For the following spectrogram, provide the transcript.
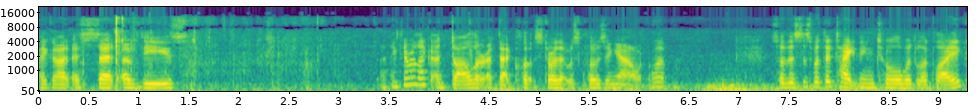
I got a set of these I think they were like a dollar at that store that was closing out. What? So this is what the tightening tool would look like.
